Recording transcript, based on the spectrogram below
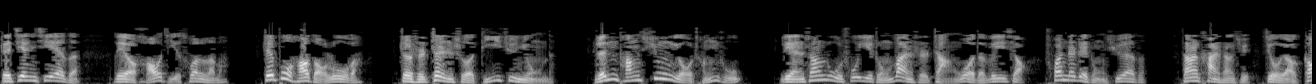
这尖蝎子得有好几寸了吧？这不好走路吧？这是震慑敌军用的。任堂胸有成竹，脸上露出一种万事掌握的微笑。穿着这种靴子，当然看上去就要高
